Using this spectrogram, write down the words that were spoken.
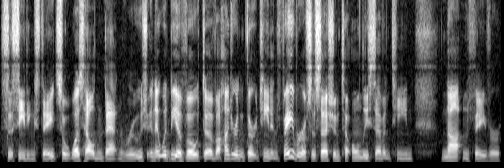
seceding states. So it was held in Baton Rouge, and it would be a vote of 113 in favor of secession to only 17 not in favor,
